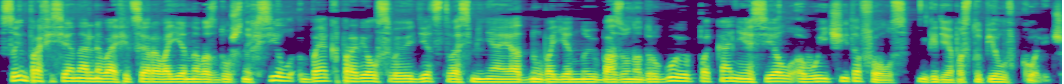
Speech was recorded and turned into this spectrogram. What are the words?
Сын профессионального офицера военно-воздушных сил, Бек провел свое детство, сменяя одну военную базу на другую, пока не осел в Уичита-Фоллс, где поступил в колледж.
